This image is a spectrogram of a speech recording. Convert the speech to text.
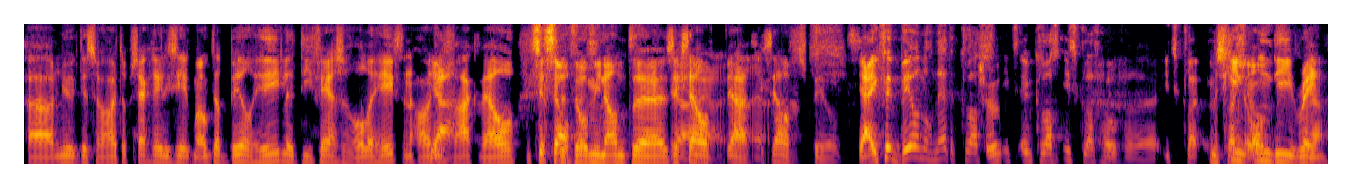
eh, nu ik dit zo hardop zeg, realiseer ik me ook dat Bale hele diverse rollen heeft. En Hardy Ja. vaak wel Zichzelf de dominante, zichzelf, ja, ja, ja, ja. zichzelf speelt. Ja, ik vind Bill nog net een klas, iets, een klas, iets klas hoger. eh, iets kla- een Misschien om hoger. die range.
